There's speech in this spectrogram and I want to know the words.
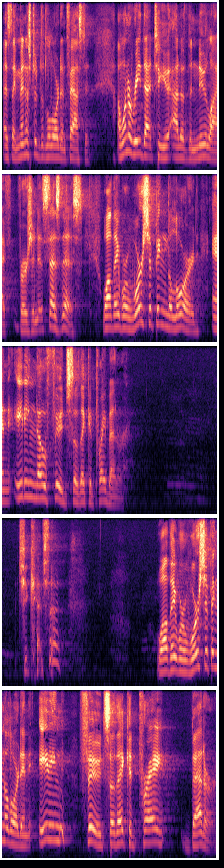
as they ministered to the Lord and fasted. I want to read that to you out of the New Life version. It says this While they were worshiping the Lord and eating no food so they could pray better. Did you catch that? While they were worshiping the Lord and eating food so they could pray better.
